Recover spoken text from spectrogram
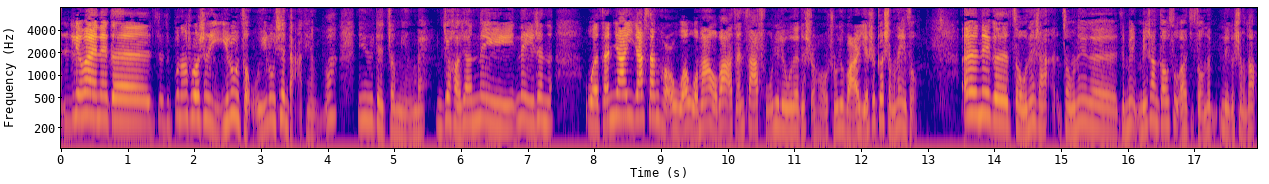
另外那个就就不能说是一路走一路现打听，哇，你得整明白。你就好像那那一阵子，我咱家一家三口，我我妈我爸咱仨出去溜达的时候，出去玩也是搁省内走，呃，那个走那啥，走那个就没没上高速啊，就走那那个省道。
